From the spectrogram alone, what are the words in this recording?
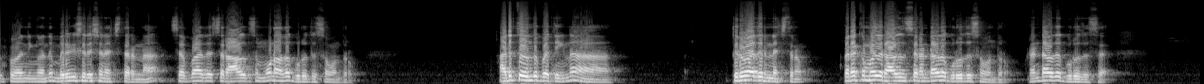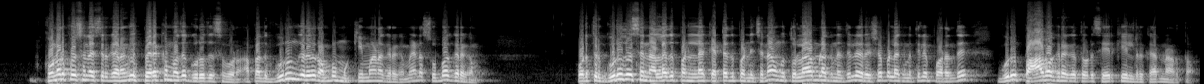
இப்போ நீங்கள் வந்து மிருகசிரேஷ நட்சத்திரம்னா செவ்வாய் திசை ராகு திசை மூணாவது குரு திசை வந்துடும் அடுத்து வந்து பார்த்தீங்கன்னா திருவாதிரை நட்சத்திரம். பிறக்கும்போது ராகு ரெண்டாவது குருதிசை வந்துடும் ரெண்டாவது குருதிசை. புனர்பூச நட்சத்திரக்காரங்களுக்கு பிறக்கும்போது குரு வரும். அப்போ அந்த குருங்கிறது ரொம்ப முக்கியமான கிரகம் ஏன்னா சுப கிரகம். ஒருத்தர் குரு நல்லது பண்ணல கெட்டது பண்ணுச்சுன்னா அவங்க துலாம் லக்னத்தில் ரிஷப லக்னத்திலே பிறந்து குரு பாவ கிரகத்தோட சேர்க்கையில் இருக்காருன்னு அர்த்தம்.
